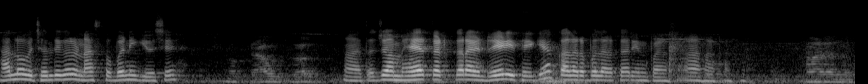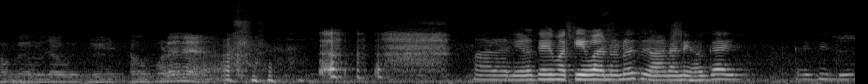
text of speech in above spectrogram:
હાલો હવે જલ્દી કરો નાસ્તો બની ગયો છે. ઓકે આવું છું હાલો. હા તો જો આમ હેર કટ કરાવીને રેડી થઈ ગયા કલર બલર કરીને પણ. હા હા હા આડાની હગાઈમાં કહેવાનું નથી આડાની હગાઈ કહી દીધું.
